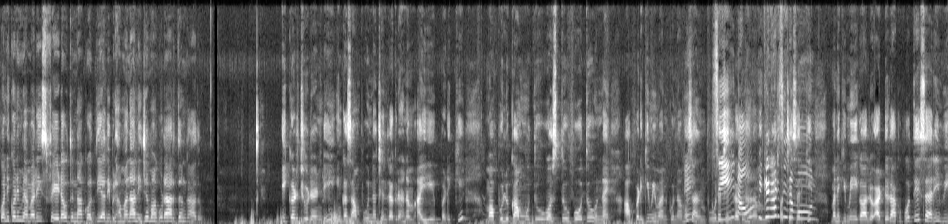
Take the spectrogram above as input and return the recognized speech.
కొన్ని కొన్ని మెమరీస్ ఫేడ్ అవుతున్న కొద్దీ అది భ్రమణ నిజమా కూడా అర్థం కాదు. ఇక్కడ చూడండి ఇంకా సంపూర్ణ చంద్రగ్రహణం అయ్యేప్పటికీ మబ్బులు కమ్ముతూ వస్తూ పోతూ ఉన్నాయి. అప్పటికి మేము అనుకున్నాము సంపూర్ణ చంద్రగ్రహణం వచ్చేసరికి మనకి మేఘాలు అడ్డు రాకపోతే సరే వీ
